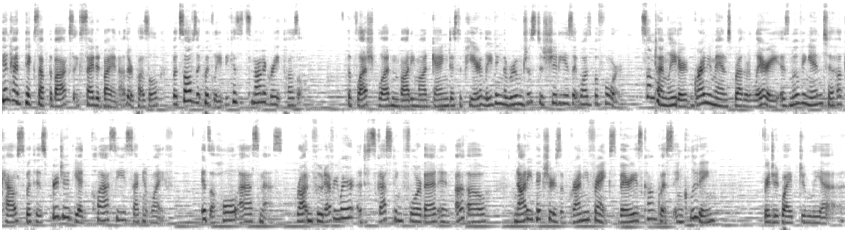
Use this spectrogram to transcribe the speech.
Pinhead picks up the box, excited by another puzzle, but solves it quickly because it's not a great puzzle. The flesh, blood, and body mod gang disappear, leaving the room just as shitty as it was before. Sometime later, Grimy Man's brother Larry is moving into Hook House with his frigid yet classy second wife. It's a whole ass mess. Rotten food everywhere, a disgusting floor bed, and uh oh, naughty pictures of Grimy Frank's various conquests, including frigid wife Julia.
